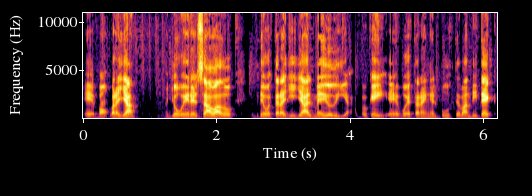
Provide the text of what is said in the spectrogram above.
Eh, vamos para allá. Yo voy a ir el sábado, debo estar allí ya al mediodía, ¿ok? Eh, voy a estar en el booth de Banditech.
